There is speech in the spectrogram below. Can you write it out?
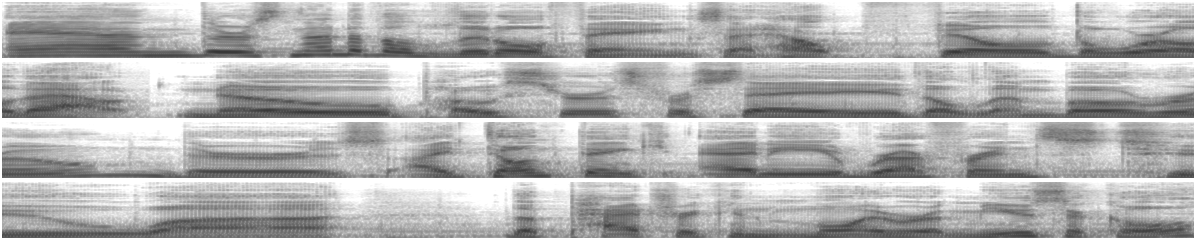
And there's none of the little things that help fill the world out. No posters for, say, the Limbo Room. There's, I don't think, any reference to uh, the Patrick and Moira musical,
